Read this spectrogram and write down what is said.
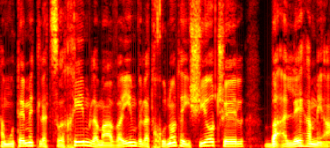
המותאמת לצרכים, למאוויים ולתכונות האישיות של בעלי המאה.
